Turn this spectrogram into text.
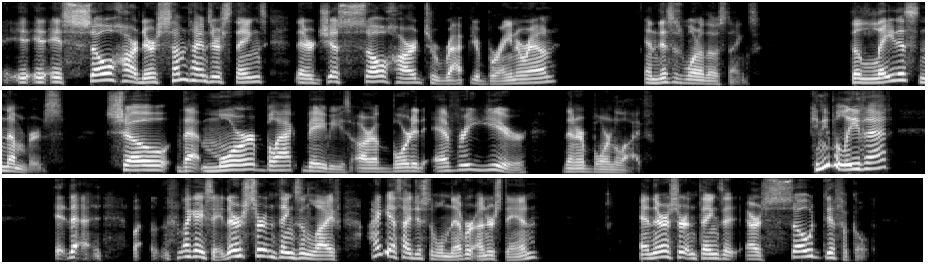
it, it's so hard. There's sometimes there's things that are just so hard to wrap your brain around, and this is one of those things. The latest numbers show that more black babies are aborted every year than are born alive. Can you believe that? It, that? Like I say, there are certain things in life I guess I just will never understand. And there are certain things that are so difficult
